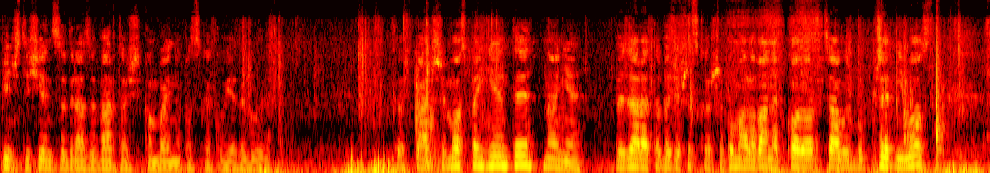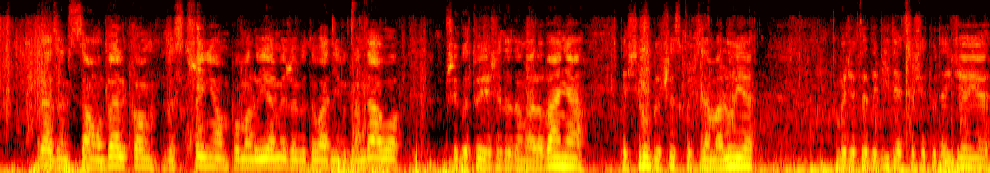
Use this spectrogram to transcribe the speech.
5000 od razu wartość kombajnu podskakuje do góry. Ktoś patrzy, most pęknięty? No nie. Bezara to będzie wszystko jeszcze pomalowane w kolor, cały przedni most razem z całą belką, ze skrzynią pomalujemy, żeby to ładnie wyglądało. Przygotuje się do malowania. Te śruby, wszystko się zamaluje. Będzie wtedy widać, co się tutaj dzieje.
